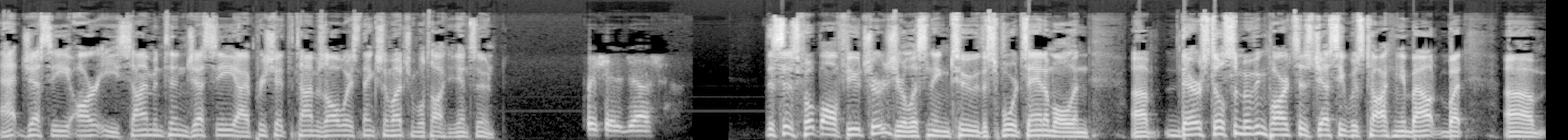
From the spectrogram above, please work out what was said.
at Jesse R.E. Simonton. Jesse, I appreciate the time as always. Thanks so much, and we'll talk again soon. Appreciate it, Josh. This is Football Futures. You're listening to the Sports Animal, and uh, there are still some moving parts, as Jesse was talking about. But um,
